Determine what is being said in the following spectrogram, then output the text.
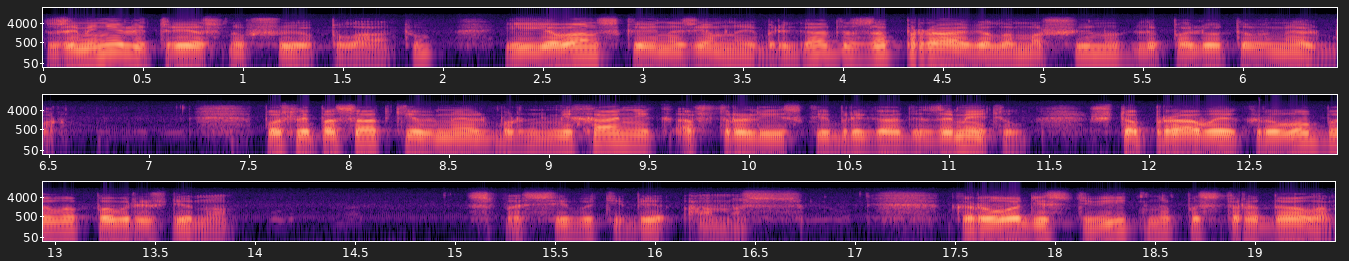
заменили треснувшую плату, и яванская наземная бригада заправила машину для полета в Мельбурн. После посадки в Мельбурне механик австралийской бригады заметил, что правое крыло было повреждено. «Спасибо тебе, Амос. Крыло действительно пострадало».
